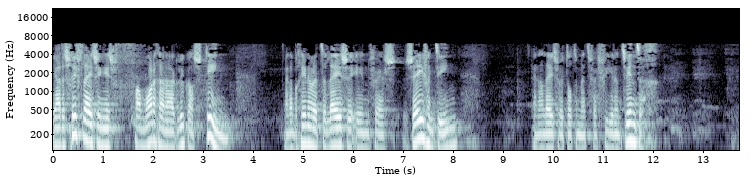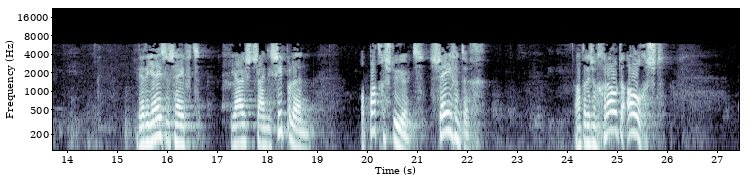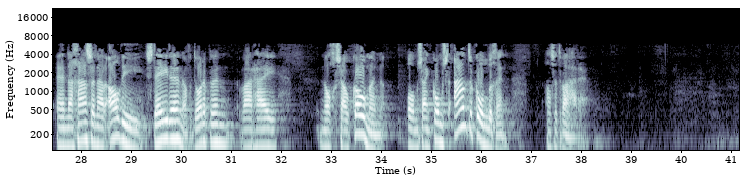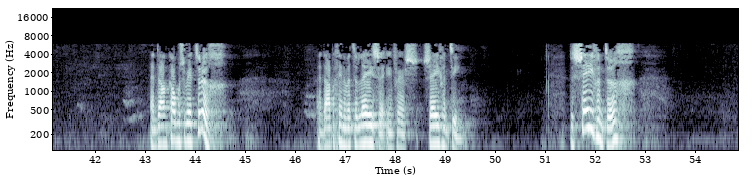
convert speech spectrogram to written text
Ja, de schriftlezing is vanmorgen uit Lucas 10. En dan beginnen we te lezen in vers 17. En dan lezen we tot en met vers 24. De Jezus heeft juist zijn discipelen op pad gestuurd. 70. Want er is een grote oogst. En dan gaan ze naar al die steden of dorpen waar hij nog zou komen om zijn komst aan te kondigen, als het ware. En dan komen ze weer terug. En daar beginnen we te lezen in vers 17. De 70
